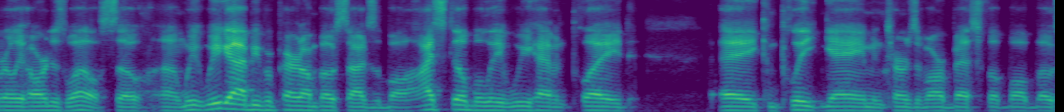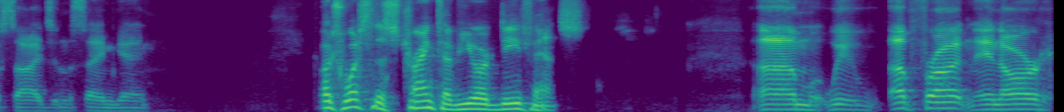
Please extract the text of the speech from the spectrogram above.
really hard as well. So um, we we got to be prepared on both sides of the ball. I still believe we haven't played a complete game in terms of our best football both sides in the same game. Coach, what's the strength of your defense? Um, we up front and our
